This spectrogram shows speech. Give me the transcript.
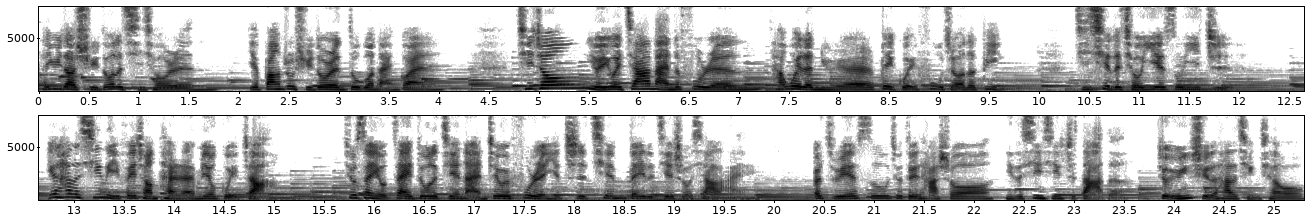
他遇到许多的祈求人，也帮助许多人渡过难关。其中有一位迦南的妇人，她为了女儿被鬼附着的病，急切地求耶稣医治，因为他的心里非常坦然，没有诡诈。就算有再多的艰难，这位妇人也是谦卑地接受下来。而主耶稣就对她说：“你的信心是大的，就允许了她的请求。”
